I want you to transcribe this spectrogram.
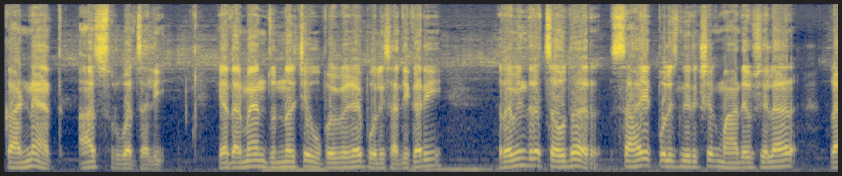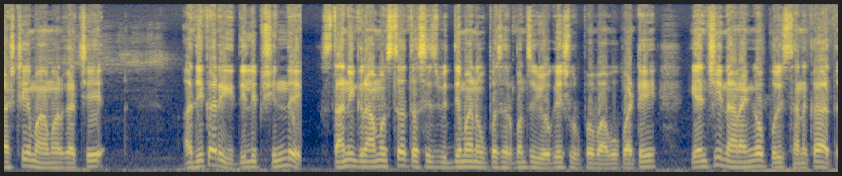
काढण्यात आज सुरुवात झाली. या दरम्यान जुन्नरचे उपविभागीय पोलीस अधिकारी रवींद्र चौधर सहाय्यक पोलीस निरीक्षक महादेव शेलार राष्ट्रीय महामार्गाचे अधिकारी दिलीप शिंदे स्थानिक ग्रामस्थ तसेच विद्यमान उपसरपंच योगेश उर्फ बाबू पाटे यांची नारायणगाव पोलीस स्थानकात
